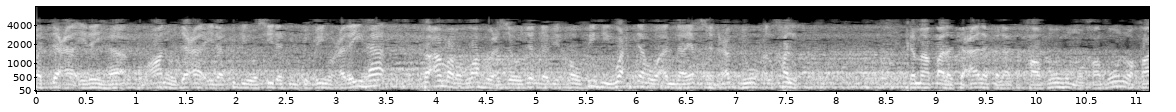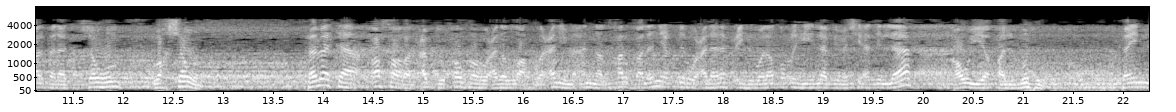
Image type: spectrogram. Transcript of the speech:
قد دعا إليها القرآن ودعا إلى كل وسيلة تعين عليها فأمر الله عز وجل بخوفه وحده وأن لا يخشى العبد الخلق. كما قال تعالى فلا تخافوهم وخافون وقال فلا تخشوهم واخشون فمتى قصر العبد خوفه على الله وعلم أن الخلق لن يقدروا على نفعه ولا ضره إلا بمشيئة الله قوي قلبه. فإن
